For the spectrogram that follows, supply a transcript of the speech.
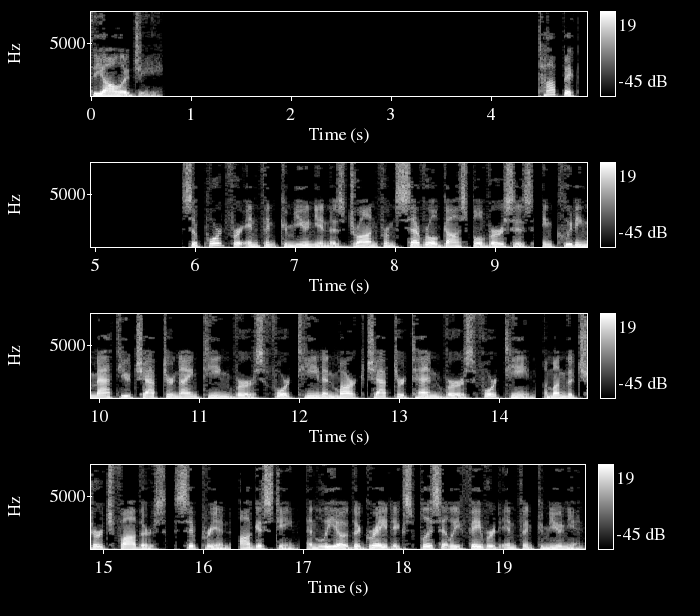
Theology Support for infant communion is drawn from several gospel verses, including Matthew chapter 19 verse 14 and Mark chapter 10 verse 14. Among the church fathers, Cyprian, Augustine, and Leo the Great explicitly favored infant communion.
